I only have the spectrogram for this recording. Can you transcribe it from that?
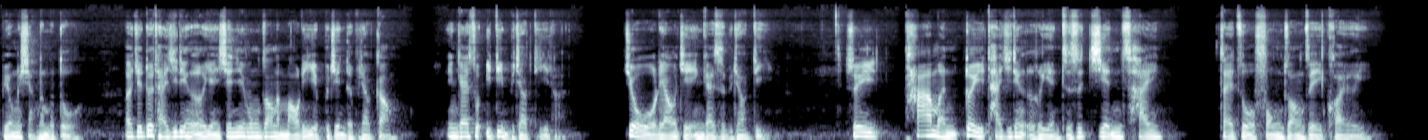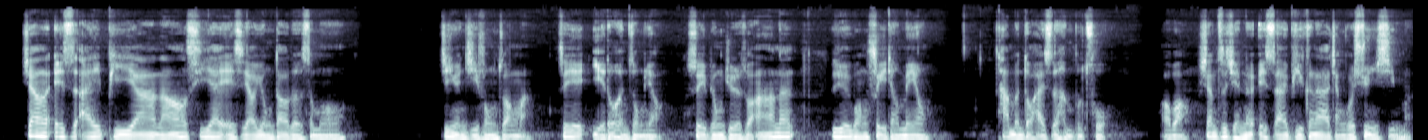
不用想那么多。而且对台积电而言，先进封装的毛利也不见得比较高，应该说一定比较低了。就我了解，应该是比较低。所以他们对台积电而言，只是兼差在做封装这一块而已。像 SIP 啊，然后 CIS 要用到的什么晶圆级封装嘛，这些也都很重要。所以不用觉得说啊，那日月光废掉没有？他们都还是很不错，好不好？像之前那个 SIP 跟大家讲过讯息嘛，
